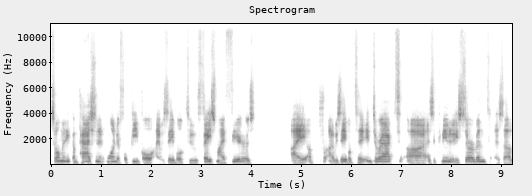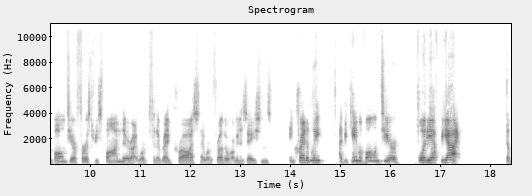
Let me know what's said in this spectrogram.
so many compassionate, wonderful people, I was able to face my fears. I, I was able to interact uh, as a community servant, as a volunteer first responder. I worked for the Red Cross. I worked for other organizations. Incredibly, I became a volunteer for the FBI. The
